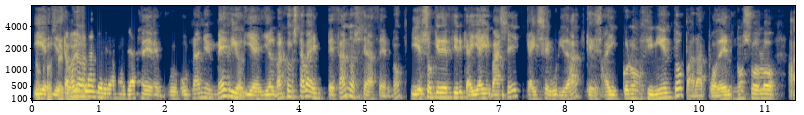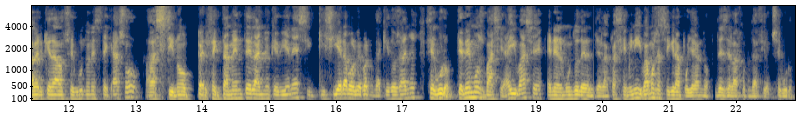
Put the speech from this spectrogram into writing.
Y, no, y estamos hablando, digamos, de hace un año y medio y, y, el barco estaba empezándose a hacer, ¿no? Y eso quiere decir que ahí hay base, que hay seguridad, que hay conocimiento para poder no solo haber quedado segundo en este caso, sino perfectamente el año que viene, si quisiera volver, bueno, de aquí dos años, seguro, tenemos base, hay base en el mundo de, de la clase mini y vamos a seguir apoyando desde la fundación, seguro.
